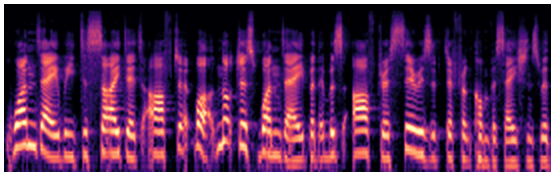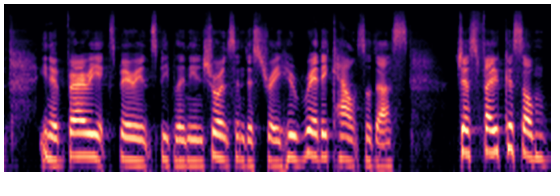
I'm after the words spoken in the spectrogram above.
one day we decided after well not just one day but it was after a series of different conversations with you know very experienced people in the insurance industry who really counseled us just focus on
